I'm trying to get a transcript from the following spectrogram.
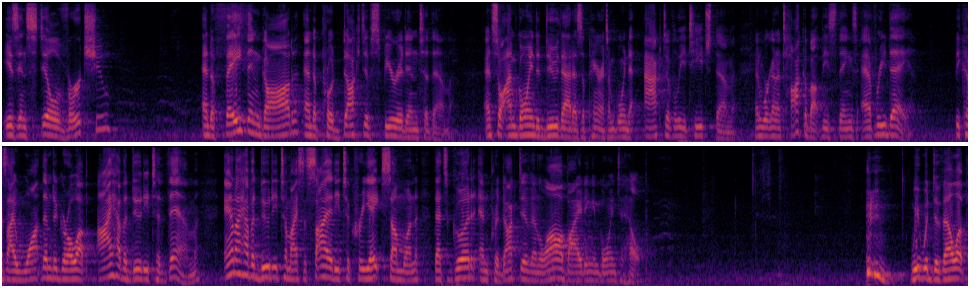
is instill virtue and a faith in God and a productive spirit into them. And so I'm going to do that as a parent. I'm going to actively teach them. And we're going to talk about these things every day because I want them to grow up. I have a duty to them and I have a duty to my society to create someone that's good and productive and law abiding and going to help. we would develop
